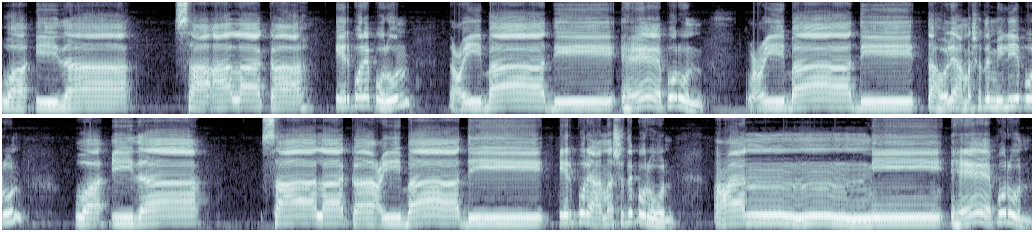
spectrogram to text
ওয়া ইদা, সা আলাকা, এরপরে পড়ুন। ইবাদি। হ্যাঁ পড়ুন। ইবাদি। তাহলে আমার সাথে মিলিয়ে পড়ুন। ওয়া ইদা সালাকা ইবাদি। এরপরে আমার সাথে পড়ুন। আন্নি। হ্যাঁ পড়ুন।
